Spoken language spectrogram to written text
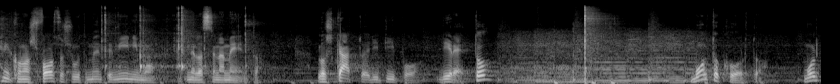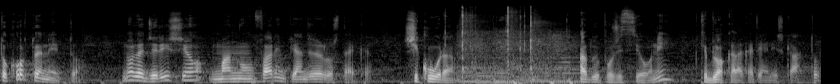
e con uno sforzo assolutamente minimo nell'assenamento. Lo scatto è di tipo diretto, molto corto, molto corto e netto, non leggerissimo ma non fa rimpiangere lo stacker. Sicura ha due posizioni che blocca la catena di scatto.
